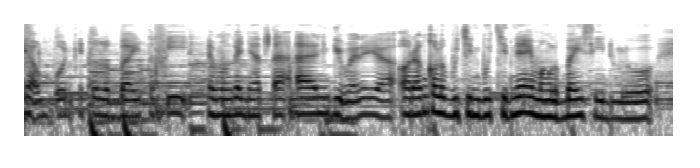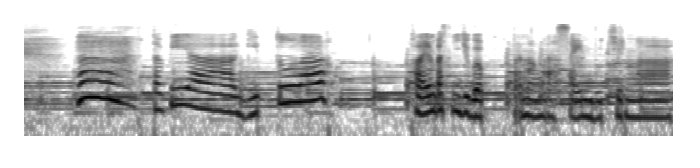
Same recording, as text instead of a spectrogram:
ya ampun itu lebay. Tapi emang kenyataan. Gimana ya? Orang kalau bucin-bucinnya emang lebay sih dulu. Ah tapi ya gitulah. Kalian pasti juga pernah ngerasain bucin lah.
